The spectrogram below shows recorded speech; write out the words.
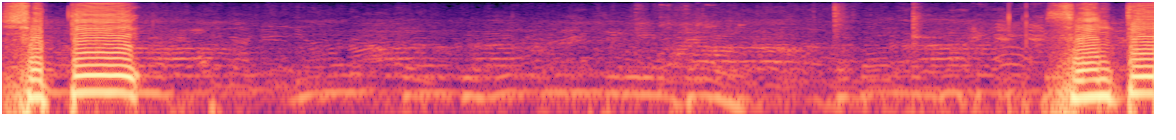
ਛੱਤੀ ਸੈਂਤੀ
